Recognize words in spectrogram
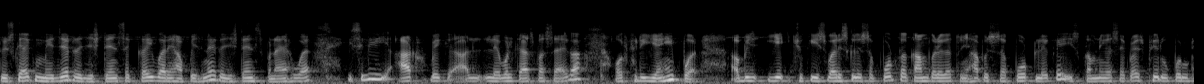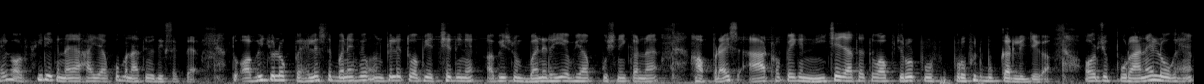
तो इसका एक मेजर रजिस्टेंस है। कई बार यहाँ पर इसने रजिस्टेंस बनाया हुआ है। इसलिए आठ रुपये के लेवल के आसपास आएगा। और फिर यहीं पर अभी ये चूँकि इस बार इसके लिए सपोर्ट का काम करेगा तो यहाँ पर सपोर्ट लेकर इस कंपनी का शेयर प्राइस फिर ऊपर उठेगा और फिर एक नया हाई आपको बनाते हुए दिख सकता है। तो अभी जो लोग पहले से बने हुए उनके लिए तो अभी अच्छे दिन है। अभी इसमें बने रहिए, अभी आप कुछ नहीं करना है। हाँ प्राइस आठ के नीचे जाता है तो आप ज़रूर प्रॉफिट बुक कर लीजिएगा। और जो पुराने लोग हैं,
